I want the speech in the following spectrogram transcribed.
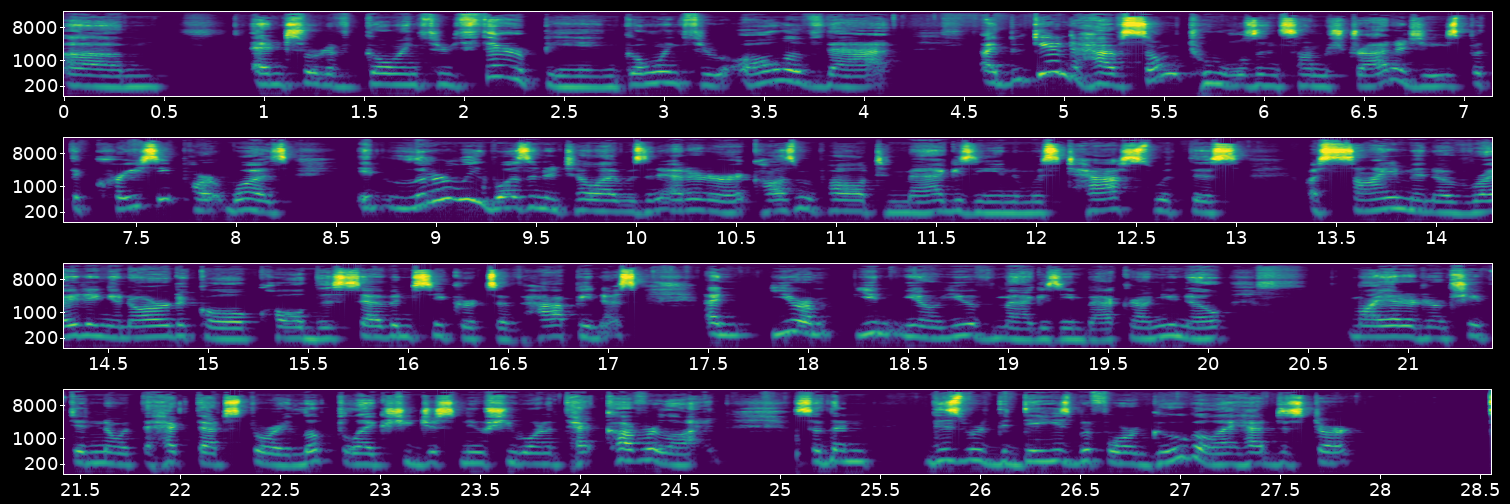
Um, and sort of going through therapy and going through all of that I began to have some tools and some strategies, but the crazy part was it literally wasn't until I was an editor at Cosmopolitan magazine and was tasked with this assignment of writing an article called The Seven Secrets of Happiness. And you're you, you know, you have a magazine background, you know, my editor in chief didn't know what the heck that story looked like. She just knew she wanted that cover line. So then these were the days before Google. I had to start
